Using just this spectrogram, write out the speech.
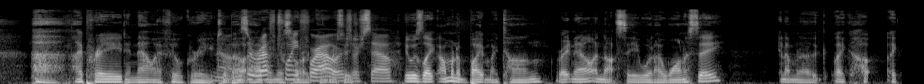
I prayed and now I feel great No, it about was a rough 24 hours or so. It was like I'm gonna bite my tongue right now and not say what I want to say, and I'm gonna like hu- like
